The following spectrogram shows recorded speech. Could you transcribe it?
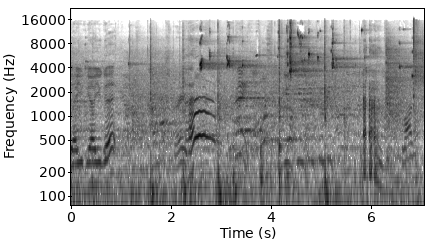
Yo, you, yo, you good? yeah.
